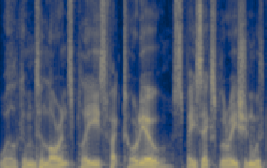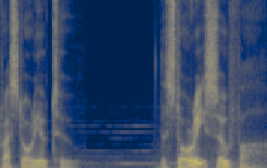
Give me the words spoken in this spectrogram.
Welcome to Laurence Plays Factorio Space Exploration with Krastorio 2. The story so far.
